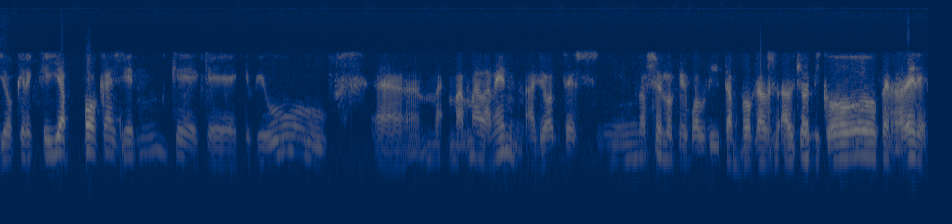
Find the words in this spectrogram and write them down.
Jo crec que hi ha poca gent que, que, que viu eh, malament. Allò és, no sé el que vol dir tampoc el, el Joan Micó per darrere.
